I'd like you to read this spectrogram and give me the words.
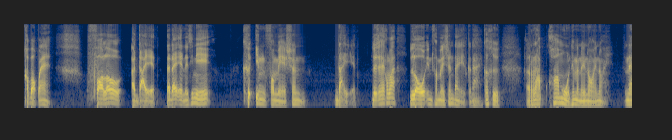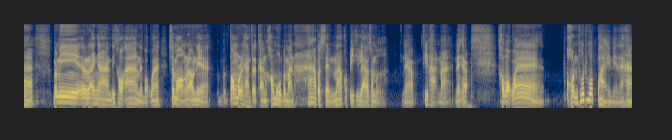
เขาบอกว่า follow a diet แต่ diet ในที่นี้คือ information diet หรือจะใช้คำว่า low information diet ก็ได้ ก็คือ รับข้อมูลให้มันน้อยๆหน่อยนะฮะมันมีรายงานที่เขาอ้างเนี่ยบอกว่า สมองเราเนี่ยต้องบริหารจัดการข้อมูลประมาณ 5%มากกว่าปีที่แล้วเสมอนะครับที่ผ่านมานะครับ เขาบอกว่าคนทั่วๆไปเนี่ยนะฮะ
